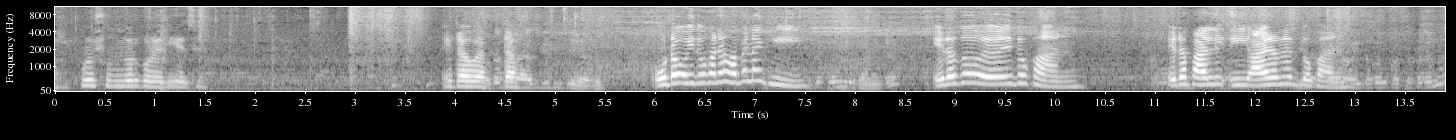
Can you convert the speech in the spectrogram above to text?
দেখ পুরো সুন্দর করে দিয়েছে। এটাও একটা। ওটা ওই দোকানে হবে নাকি? এটা তো এই দোকান। এটা পালি এই আয়রনের দোকান। ওই দোকান করতে পারে না?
